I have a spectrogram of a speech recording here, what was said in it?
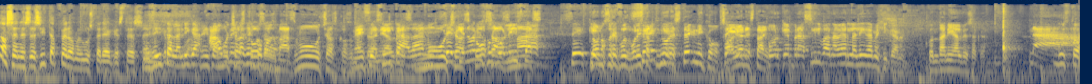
No se necesita, pero me gustaría que estés. Necesita la liga. Necesita muchas cosas cómoda. más, muchas cosas más. Necesita, Dani. Sé Muchas que no eres cosas futbolista, más. sé que- no, no soy futbolista, sé tú no que- eres técnico. Sí, Fabián está ahí. Porque en Brasil van a ver la Liga Mexicana con Dani Alves acá. Gusto.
